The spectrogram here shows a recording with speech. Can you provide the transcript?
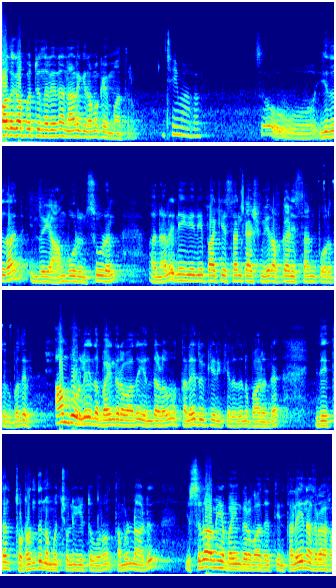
பாதுகாப்பற்ற நிலைன்னா நாளைக்கு நமக்கு ஏமாத்திரும் நிச்சயமாக. ஸோ இதுதான் இன்றைய ஆம்பூரின் சூழல். அதனால் நீங்கள் இனி பாகிஸ்தான் காஷ்மீர் ஆப்கானிஸ்தான் போகிறதுக்கு பதில் ஆம்பூரில் இந்த பயங்கரவாதம் எந்த அளவு தலை தூக்கி இருக்கிறதுன்னு பாருங்கள் இதைத்தான் தொடர்ந்து நம்ம சொல்லிக்கிட்டு வரோம். தமிழ்நாடு இஸ்லாமிய பயங்கரவாதத்தின் தலைநகராக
